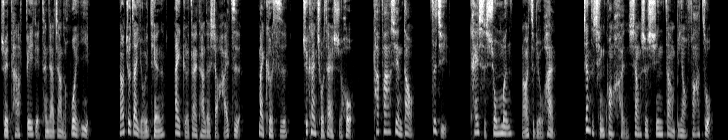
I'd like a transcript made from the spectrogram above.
所以他非得参加这样的会议。然后就在有一天，艾格在他的小孩子麦克斯去看球赛的时候，他发现到自己开始胸闷，然后一直流汗，这样的情况很像是心脏病要发作。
